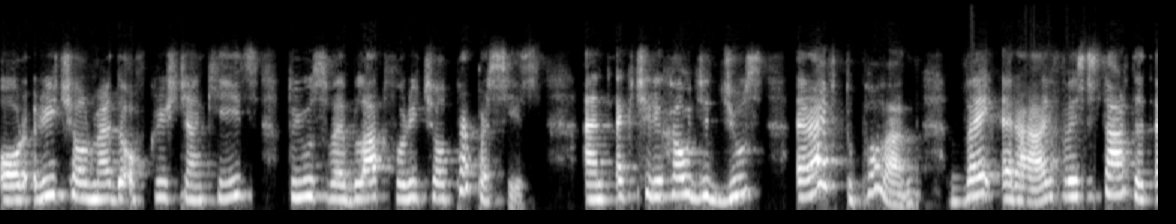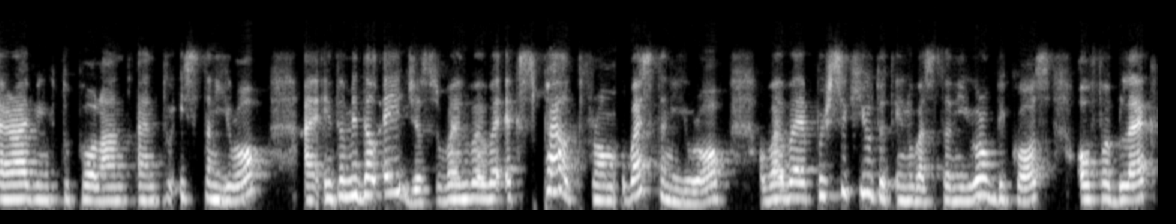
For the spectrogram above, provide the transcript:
or ritual murder of Christian kids to use their blood for ritual purposes. And actually, how did Jews arrive to Poland? They arrived, they started arriving to Poland and to Eastern Europe uh, in the Middle Ages when they were expelled from Western Europe, where they were persecuted in Western Europe because of a Black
